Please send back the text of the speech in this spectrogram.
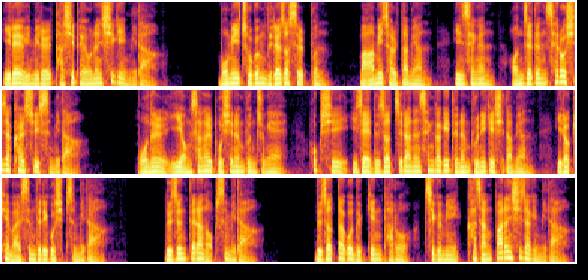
일의 의미를 다시 배우는 시기입니다. 몸이 조금 느려졌을 뿐 마음이 젊다면 인생은 언제든 새로 시작할 수 있습니다. 오늘 이 영상을 보시는 분 중에 혹시 이제 늦었지라는 생각이 드는 분이 계시다면 이렇게 말씀드리고 싶습니다. 늦은 때란 없습니다. 늦었다고 느낀 바로 지금이 가장 빠른 시작입니다.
